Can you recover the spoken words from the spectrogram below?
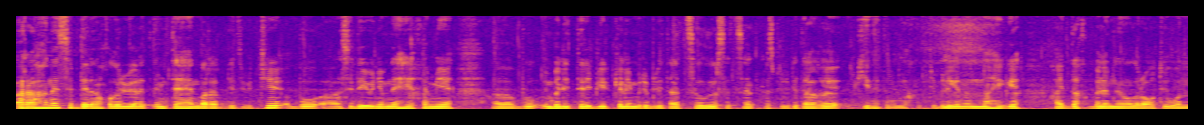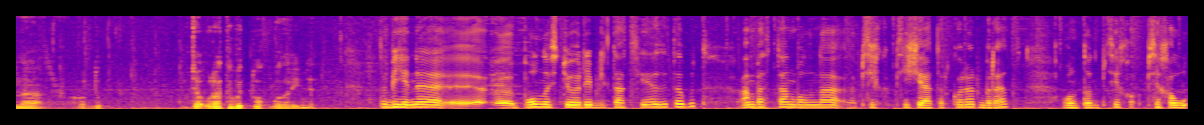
араханы сирдерин холор берет имтихан барар дети бити бу сиди юнемне хехаме бу инвалидтери бир келем реабилитациялар социал республикадагы кинети буллах. Билеген онна хеге хайдах белемнен олар оти онна ордук жа уратыбыт тук болар иде. Табиһине полностью реабилитация гытабыт. Амбастан болна псих, психиатр көрөр псих, психол,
